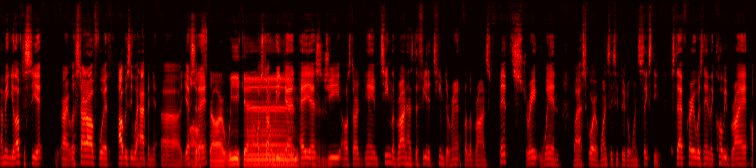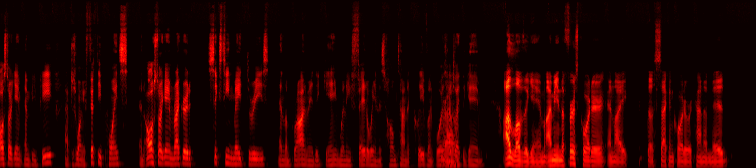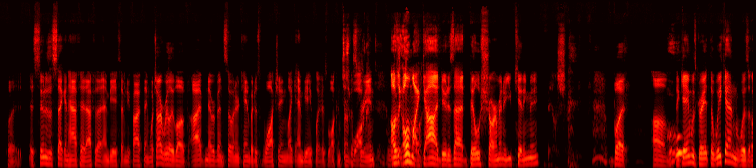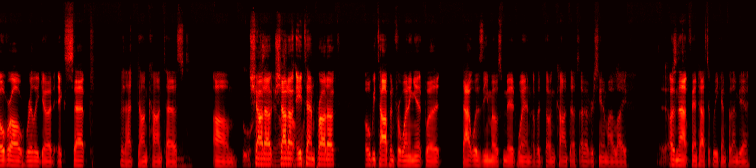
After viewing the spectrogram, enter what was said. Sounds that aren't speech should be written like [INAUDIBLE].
I mean, you love to see it. All right, let's start off with obviously what happened uh, yesterday. All Star Weekend. All Star Weekend, ASG All Star Game. Team LeBron has defeated Team Durant for LeBron's fifth straight win by a score of 163 to 160. Steph Curry was named the Kobe Bryant All Star Game MVP after scoring 50 points, an All Star Game record, 16 made threes, and LeBron made the game winning fadeaway in his hometown of Cleveland. Boys, how'd you like the game? I love the game. I mean, the first quarter and like the second quarter were kind of mid, but as soon as the second half hit, after that NBA 75 thing, which I really loved, I've never been so entertained by just watching like NBA players walk in front Just of a walk. screen. I was like, oh my walk. god, dude, is that Bill Sharman? Are you kidding me? Bill Sh- [LAUGHS] but um, the game was great. The weekend was overall really good, except for that dunk contest. Um, Ooh, shout out, was shout out. A10 product, Obi Toppin for winning it, but that was the most mid win of a dunk contest I've ever seen in my life. Yeah, Other than that, fantastic weekend for the NBA.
